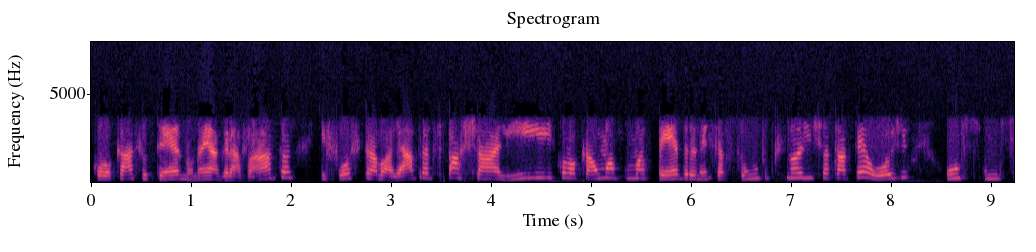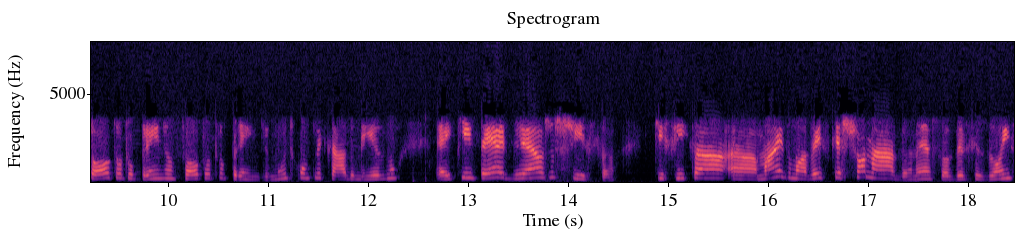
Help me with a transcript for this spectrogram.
colocasse o terno, né, a gravata e fosse trabalhar para despachar ali e colocar uma, uma pedra nesse assunto, porque senão a gente já está até hoje um, um solta, outro prende, um solta, outro prende. Muito complicado mesmo. É, e quem pede é a justiça, que fica, ah, mais uma vez, questionada, né, suas decisões,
